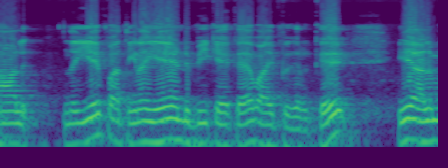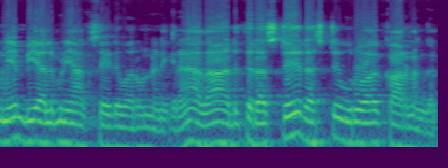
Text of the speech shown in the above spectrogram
நாலு. இந்த ஏ பார்த்தீங்கன்னா ஏ அண்டு பி கேட்க வாய்ப்பு இருக்குது A aluminium B aluminium oxide வரும்னு நினைக்கிறேன். அதான் அடுத்து ரஸ்ட்டு ரஸ்ட்டு உருவாக காரணங்கள்.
